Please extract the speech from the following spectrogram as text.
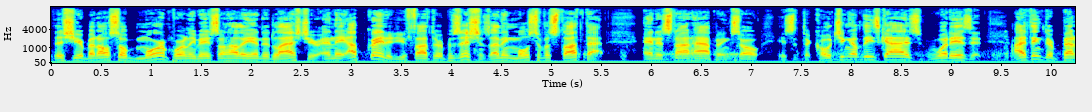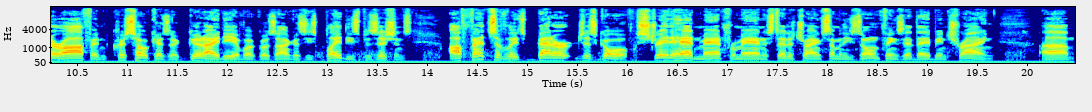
this year, but also more importantly based on how they ended last year. And they upgraded, you thought, their positions. I think most of us thought that, and it's not happening. So is it the coaching of these guys? What is it? I think they're better off, and Chris Hoke has a good idea of what goes on because he's played these positions. Offensively, it's better just go straight ahead, man for man, instead of trying some of these zone things that they've been trying. Um,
